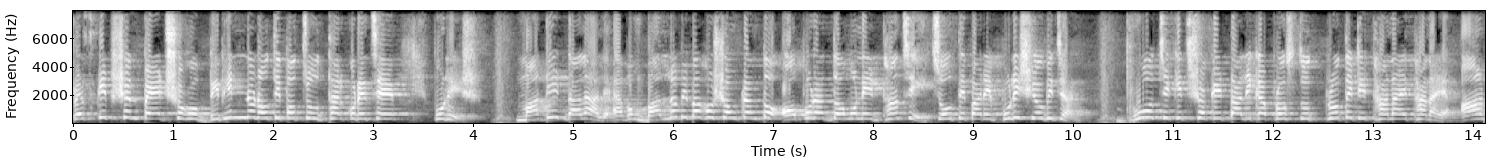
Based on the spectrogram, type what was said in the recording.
প্রেসক্রিপশন প্যাড সহ বিভিন্ন নথিপত্র উদ্ধার করেছে পুলিশ। মাটির দালাল এবং বাল্যবিবাহ সংক্রান্ত অপরাধ দমনের ধাঁচে চলতে পারে পুলিশি অভিযান। ভুয়ো চিকিৎসকের তালিকা প্রস্তুত প্রতিটি থানায় থানায় আর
